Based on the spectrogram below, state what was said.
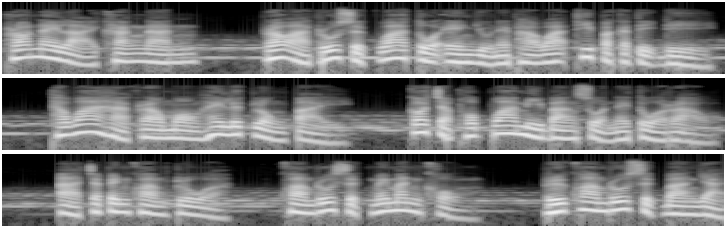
เพราะในหลายครั้งนั้น เราอาจรู้สึกว่าตัวเองอยู่ในภาวะที่ปกติดีทว่าหากเรามองให้ลึกลงไป ก็จะพบว่ามีบางส่วนในตัวเรา อาจจะเป็นความกลัว ความรู้สึกไม่มั่นคง หรือความรู้สึกบางอย่าง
